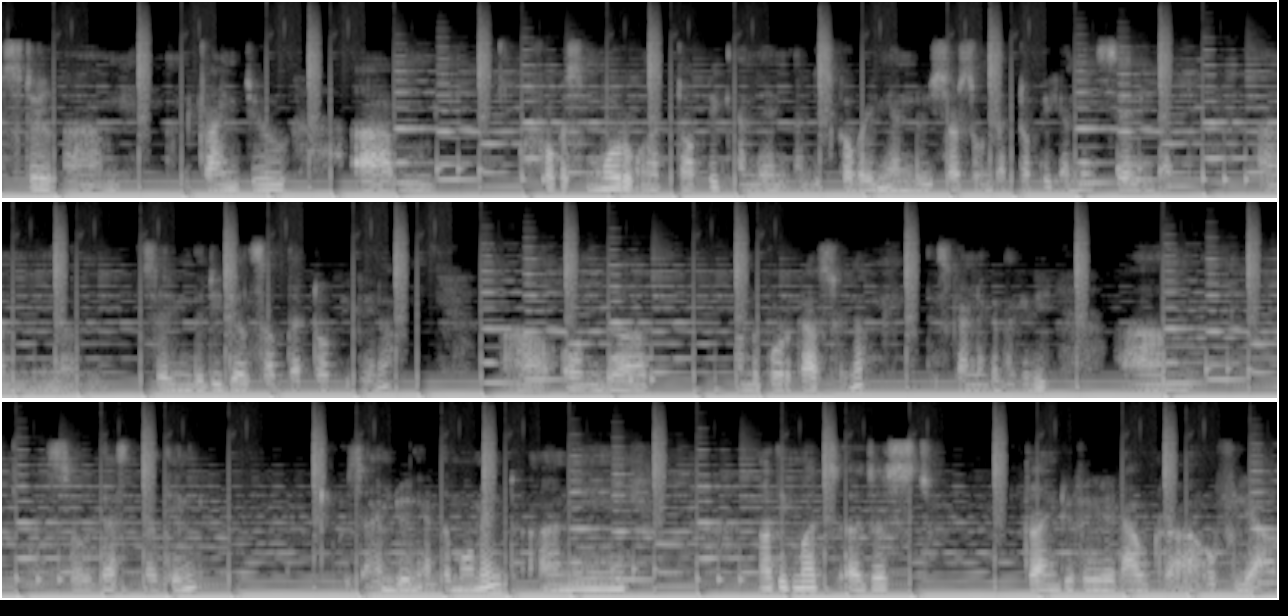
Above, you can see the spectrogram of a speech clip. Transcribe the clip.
still um, i'm trying to um, focus more on a topic and then discovering and research on that topic and then selling that. Um, sharing the details of that topic होइन on the on the podcast होइन त्यस कारणले गर्दाखेरि so that's the thing which I'm doing at the moment अनि nothing much uh, just trying to figure it out uh, hopefully I'll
